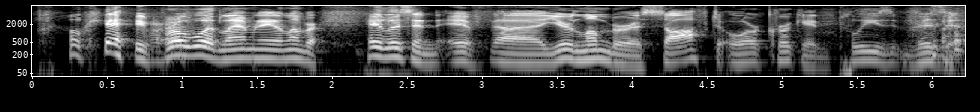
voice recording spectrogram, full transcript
Okay, Pro Wood laminated lumber. Hey, listen, if uh, your lumber is soft or crooked, please visit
